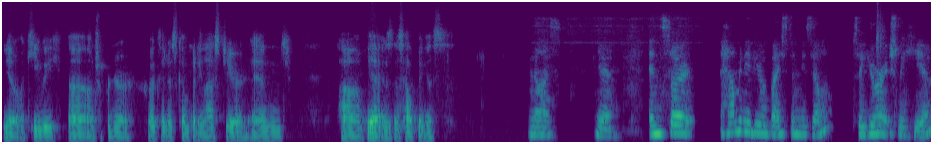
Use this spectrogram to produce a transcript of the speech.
you know a Kiwi uh, entrepreneur who exited his company last year, and um, yeah, is, is helping us. Nice. Yeah. And so how many of you are based in New Zealand? So you're actually here.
